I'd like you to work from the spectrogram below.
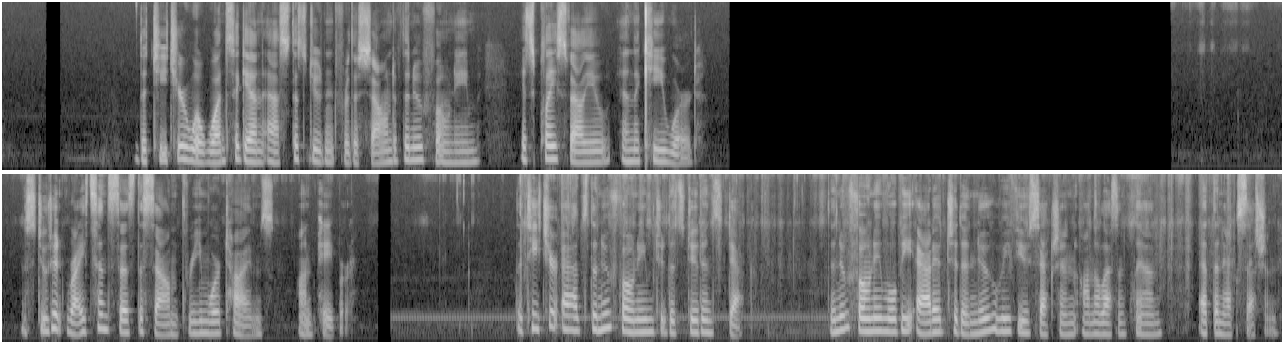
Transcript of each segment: The teacher will once again ask the student for the sound of the new phoneme, its place value, and the keyword. The student writes and says the sound three more times on paper. The teacher adds the new phoneme to the student's deck. The new phoneme will be added to the new review section on the lesson plan at the next session.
